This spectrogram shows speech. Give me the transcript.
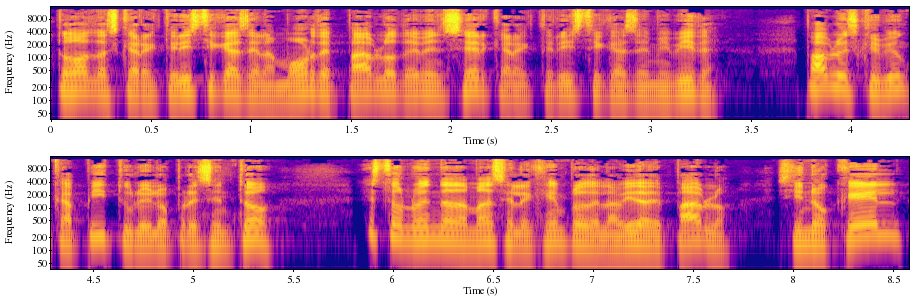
Todas las características del amor de Pablo deben ser características de mi vida. Pablo escribió un capítulo y lo presentó. Esto no es nada más el ejemplo de la vida de Pablo, sino que él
